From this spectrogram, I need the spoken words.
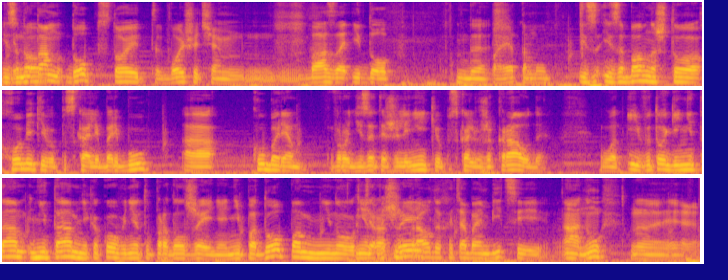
И забав... Но там доп стоит больше, чем база и доп. Да. Поэтому... И, и забавно, что хоббики выпускали борьбу, а кубарям вроде из этой же линейки выпускали уже крауды. Вот. И в итоге ни там, ни там никакого нету продолжения. Ни по допам, ни новых Нет, тиражей. почему, правда, хотя бы амбиции. А, ну, э,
